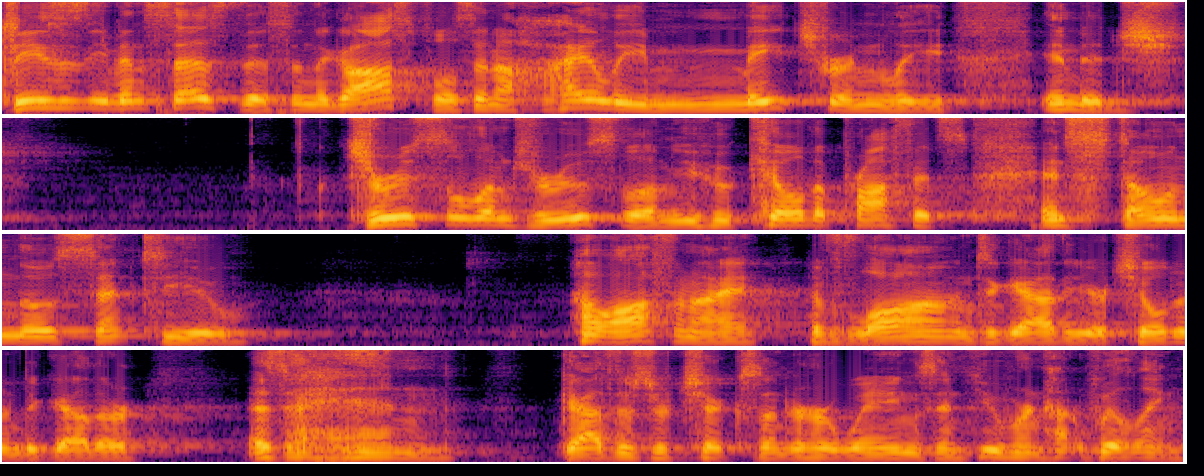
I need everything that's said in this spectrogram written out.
Jesus even says this in the Gospels in a highly matronly image. Jerusalem, Jerusalem, you who kill the prophets and stone those sent to you. How often I have longed to gather your children together as a hen gathers her chicks under her wings, and you were not willing.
